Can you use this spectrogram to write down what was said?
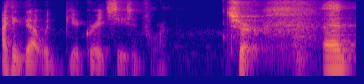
I think that would be a great season for him. Sure, and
